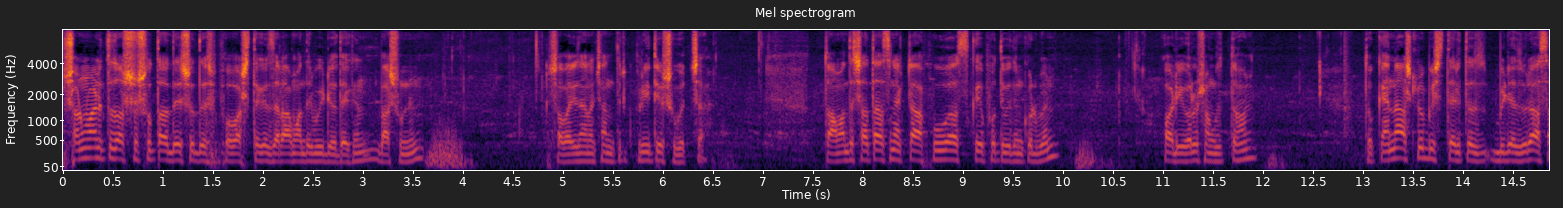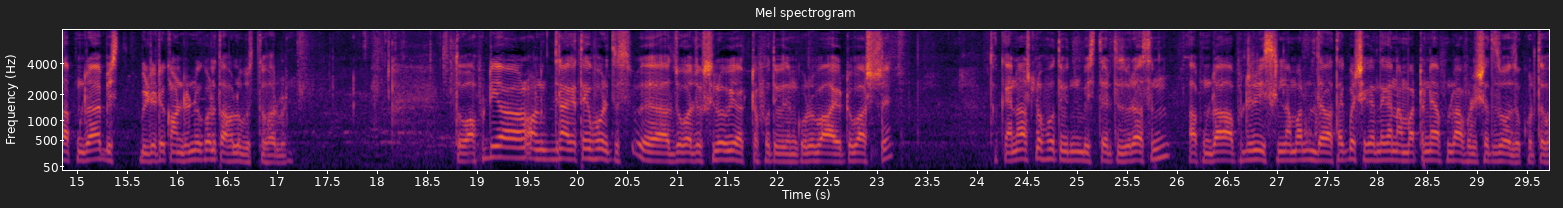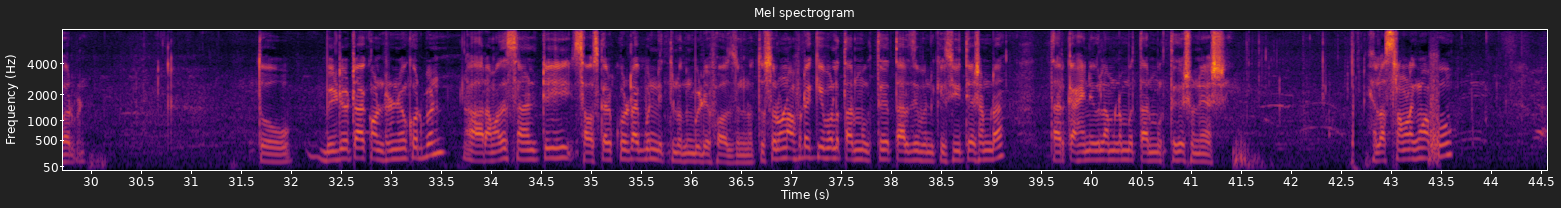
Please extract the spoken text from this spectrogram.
সম্মানিত দর্শক শ্রোতা, দেশ ও দেশ প্রবাস থেকে যারা আমাদের ভিডিও দেখেন বা শুনেন সবাই জানাচ্ছি আন্তরিক প্রীতি ও শুভেচ্ছা। তো আমাদের সাথে আছেন একটা আপু, আজকে প্রতিবেদন করবেন। অডিওগুলো সংযুক্ত হন। তো কেন আসলো বিস্তারিত ভিডিও জুড়ে? আছে আপনারা বিস- ভিডিওটা কন্টিনিউ করে তাহলে বুঝতে পারবেন। তো আপুটি অনেক দিন আগে থেকে যোগাযোগ ছিল, একটা প্রতিবেদন করবে বা ইউটিউবে আসছে। তো কেন আসলো প্রতিদিন বিস্তারিত জুড়ে আছেন আপনারা আপুটির স্ক্রিন নাম্বার দেওয়া থাকবে সেখান থেকে নাম্বারটা নিয়ে আপনারা আপুটির সাথে যোগাযোগ করতে পারবেন। তো ভিডিওটা কন্টিনিউ করবেন আর আমাদের চ্যানেলটি সাবস্ক্রাইব করে রাখবেন নিত্য নতুন ভিডিও পাওয়ার জন্য। তো চলুন আপুটা কী বলো তার মুখ থেকে তার জীবন কিছু ইতিহাস আমরা? তার কাহিনীগুলো আমরা তার মুখ থেকে শুনে আসি। হ্যালো আসসালামু আলাইকুম আপু।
